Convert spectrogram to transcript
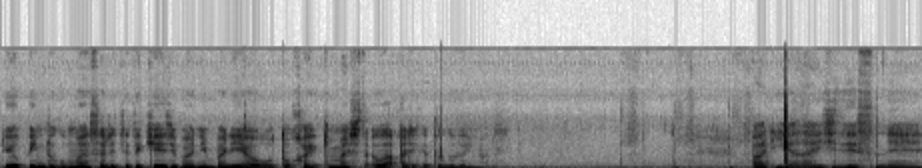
リオピンとごまえされてて掲示板にバリアをと書きました。うわありがとうございます。バリア大事ですね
